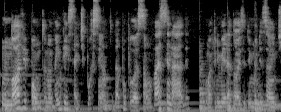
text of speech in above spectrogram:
com 9,97% da população vacinada com a primeira dose do imunizante,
